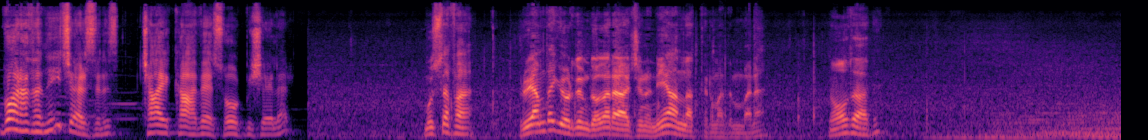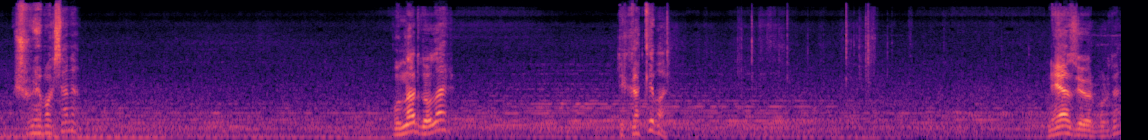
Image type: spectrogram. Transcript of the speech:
Bu arada ne içersiniz? Çay, kahve, soğuk bir şeyler? Mustafa, rüyamda gördüğüm dolar ağacını niye anlattırmadın bana? Ne oldu abi? Şuraya baksana. Bunlar dolar. Dikkatli bak. Ne yazıyor burada?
